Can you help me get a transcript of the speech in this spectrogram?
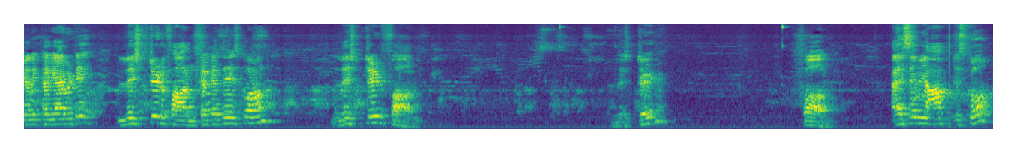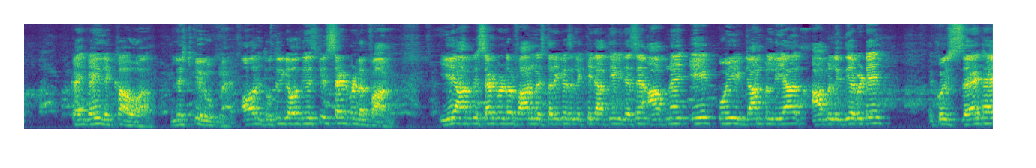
क्या लिखा गया है बेटे लिस्टेड फार्म क्या कहते हैं इसको हम लिस्टेड फार्म लिस्टेड फॉर्म ऐसे भी आप इसको कहीं कहीं लिखा हुआ लिस्ट के रूप में और दूसरी क्या होती है इसकी सेट बिल्डर फार्म ये आपके सेट बिल्डर फार्म इस तरीके से लिखी जाती है कि जैसे आपने एक कोई एग्जाम्पल लिया आपने लिख दिया बेटे कोई सेट है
